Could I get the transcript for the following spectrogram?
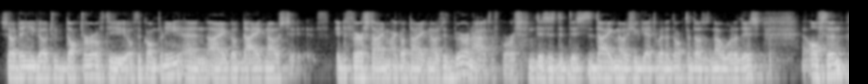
So then you go to the doctor of the of the company, and I got diagnosed. In the first time, I got diagnosed with burnout. Of course, this is the this is the diagnosis you get when a doctor doesn't know what it is. Often,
